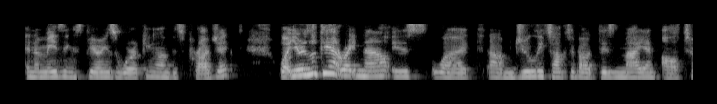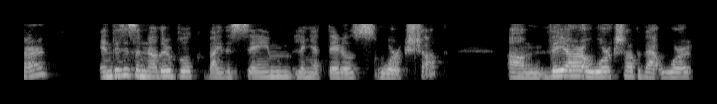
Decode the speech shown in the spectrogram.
an amazing experience working on this project. What you're looking at right now is what um, Julie talked about, this Mayan altar. And this is another book by the same Leñateros workshop. Um, they are a workshop that work,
